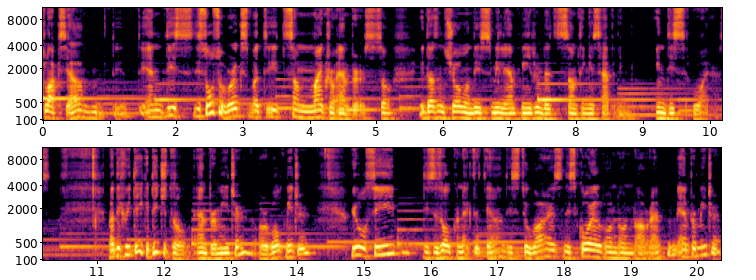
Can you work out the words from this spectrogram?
flux, yeah, and this this also works, but it's some microamperes, so it doesn't show on this milliamp meter that something is happening in these wires. But if we take a digital amperemeter or voltmeter, you will see this is all connected, yeah, these two wires, this coil on, on our amp amperemeter.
